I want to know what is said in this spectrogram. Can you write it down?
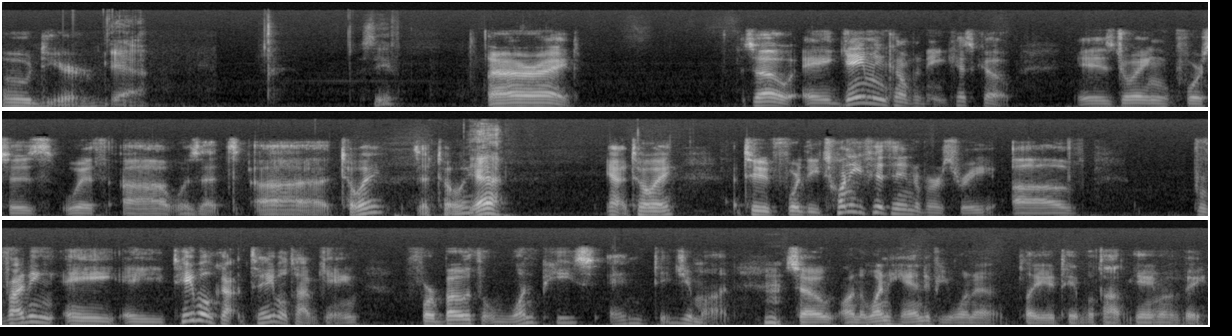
Oh dear. yeah. Steve. All right. So a gaming company, Kessco, is joining forces with uh was that uh Toei? Is that Toei? Yeah. Yeah, Toei, to for the 25th anniversary of providing a a table tabletop game for both One Piece and Digimon. Hmm. So on the one hand, if you want to play a tabletop game of a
